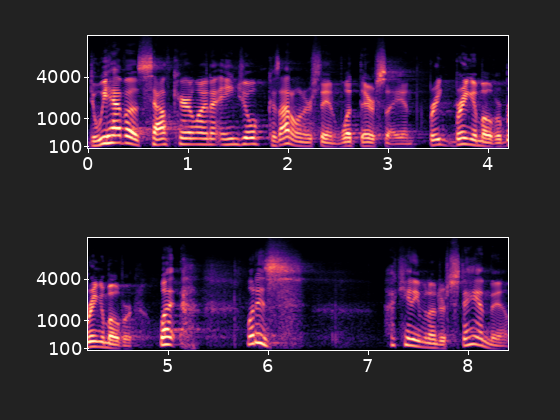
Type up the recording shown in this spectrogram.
do we have a South Carolina angel? Because I don't understand what they're saying. Bring, bring him over, bring him over. What, what is, I can't even understand them.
